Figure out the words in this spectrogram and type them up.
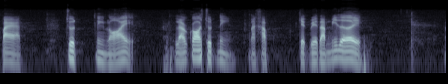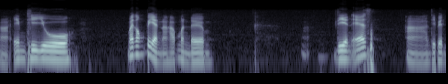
168จุด100 แล้วก็จุด1นะครับ gateway ตามนี้เลย MTU ไม่ต้องเปลี่ยนนะครับเหมือนเดิม DNS อ่าที่เป็น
